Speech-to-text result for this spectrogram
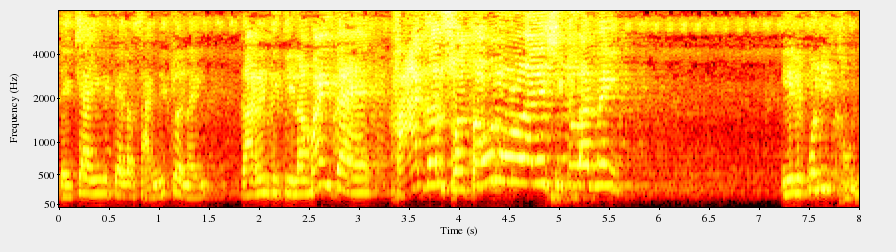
त्याच्या आईने त्याला सांगितलं नाही. कारण की तिला माहीत आहे हा जर स्वतःहून ओळखायला शिकला नाही एरकोणी खाऊन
